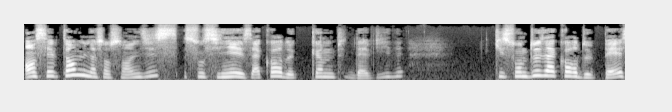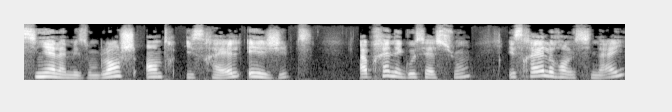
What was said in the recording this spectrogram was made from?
En septembre 1970 sont signés les accords de Camp David, qui sont deux accords de paix signés à la Maison Blanche entre Israël et l'Égypte. Après négociation, Israël rend le Sinaï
